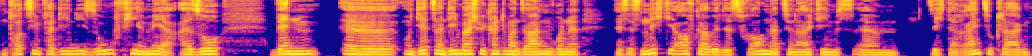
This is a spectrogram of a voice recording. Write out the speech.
und trotzdem verdienen die so viel mehr. Also wenn, äh, und jetzt an dem Beispiel könnte man sagen, im Grunde, es ist nicht die Aufgabe des Frauennationalteams, ähm, sich da reinzuklagen,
